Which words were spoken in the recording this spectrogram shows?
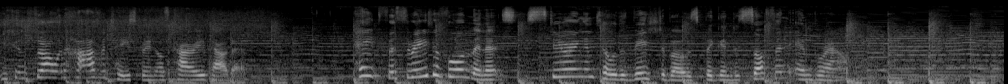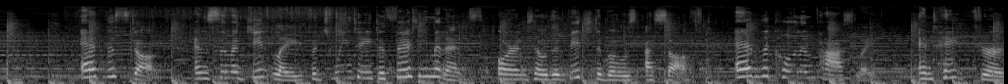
you can throw in half a teaspoon of curry powder. Heat for 3 to 4 minutes, stirring until the vegetables begin to soften and brown. Add the stock and simmer gently for 20 to 30 minutes or until the vegetables are soft. Add the corn and parsley and heat through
